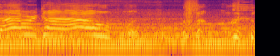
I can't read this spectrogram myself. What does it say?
I got help.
